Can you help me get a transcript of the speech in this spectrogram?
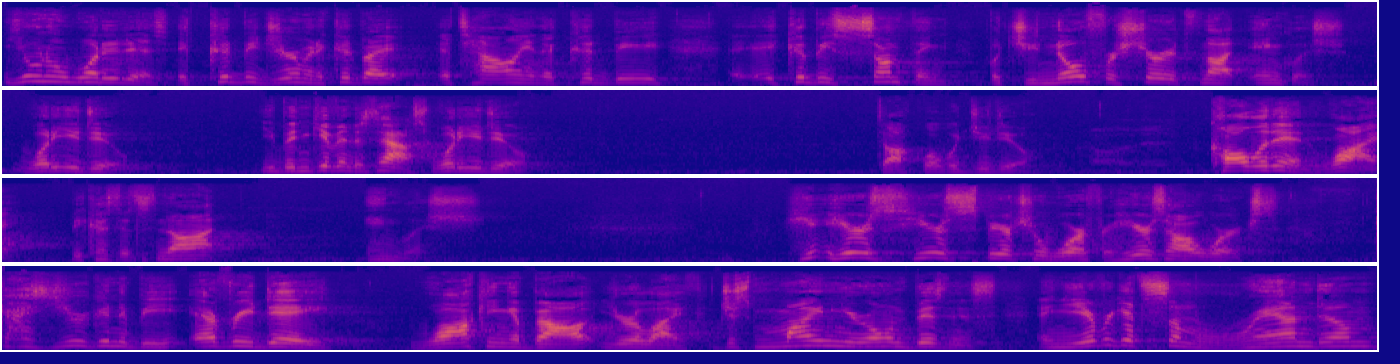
You don't know what it is. It could be German, it could be Italian, it could be, it could be something, but you know for sure it's not English. What do you do? You've been given a task. What do you do? Doc, what would you do? Call it in. Call it in. Why? Because it's not English. Here's, here's spiritual warfare. Here's how it works. Guys, you're going to be every day walking about your life, just minding your own business. And you ever get some random,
